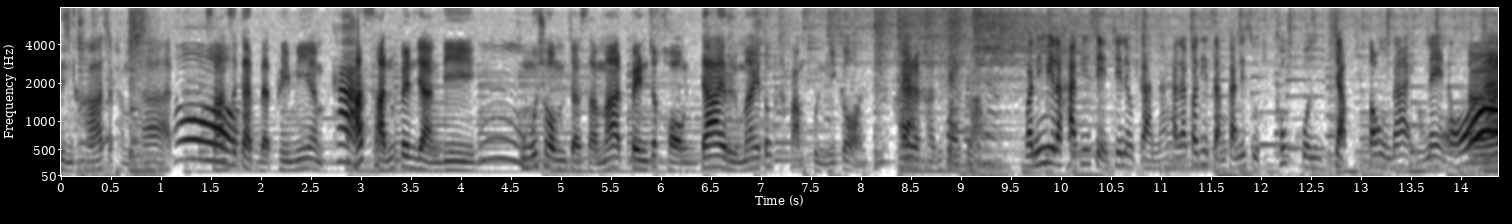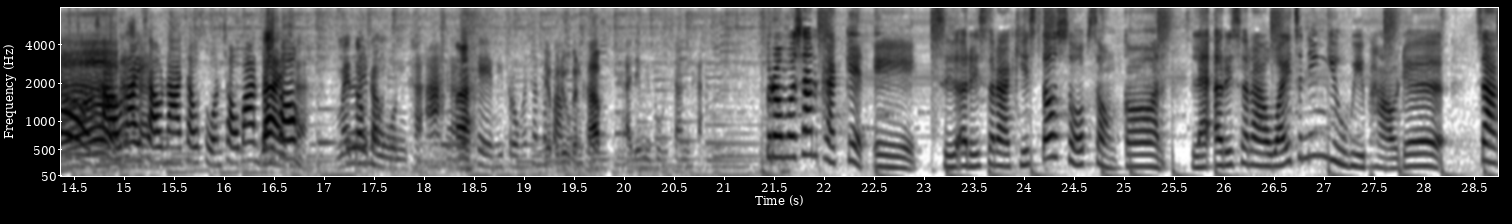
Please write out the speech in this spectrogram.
สินค้าจากธรรมชาติ โอ้สารสกัดแบบพรีเมียมค่ะ คัดสรรเป็นอย่างดี อืม คุณผู้ชมจะสามารถเป็นเจ้าของได้หรือไม่ต้องถามคุณนี้ก่อน ให้ราคาพิเศษหรือเปล่า วันนี้มีราคาพิเศษเช่นเดียวกันนะคะ แล้วก็ที่สำคัญที่สุดทุกคนจับต้องได้แน่นโอ้อนอ่าชาวไร่ชาวนาชาวสวนชาวบ้านได้ชาวช่องค่ะไม่ต้องกังวลค่ะอะอะโอเคมีโปรโมชั่นมาเดี๋ยวไปฝากดูกันครับ ค่ะเดี๋ยวมีโปรโมชั่นค่ะ โปรโมชั่นแพ็กเกจ A ซื้ออริสราคริสตัลโซฟ2 ก้อน และอริสราไวท์เจนิ่ง UV Powder จาก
